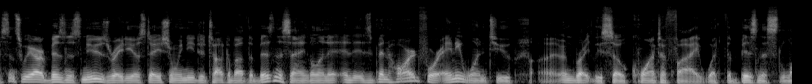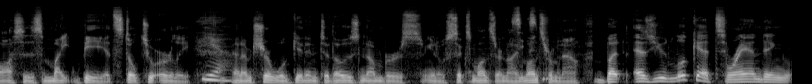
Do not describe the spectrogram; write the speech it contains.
since we are a business news radio station, we need to talk about the business angle, and it, and it's been hard for anyone to, uh, and rightly so, quantify what the business losses might be. It's still too early, Yeah. and I'm sure we'll get into those numbers, you know, six months or nine months from now. But as you look at branding,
